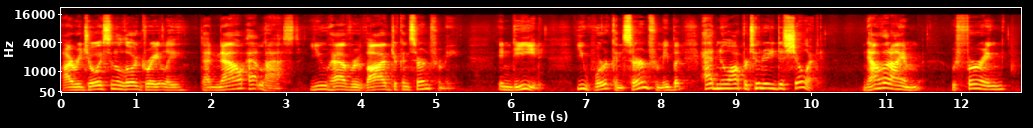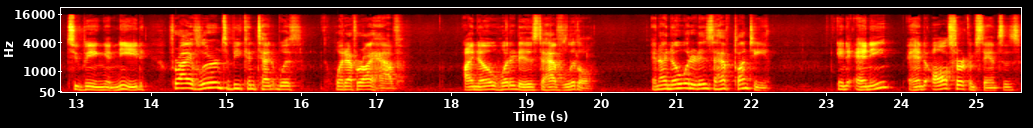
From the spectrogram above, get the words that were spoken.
I rejoice in the Lord greatly that now at last you have revived your concern for me. Indeed, you were concerned for me, but had no opportunity to show it. Now that I am referring to being in need, for I have learned to be content with whatever I have. I know what it is to have little, and I know what it is to have plenty. In any and all circumstances,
